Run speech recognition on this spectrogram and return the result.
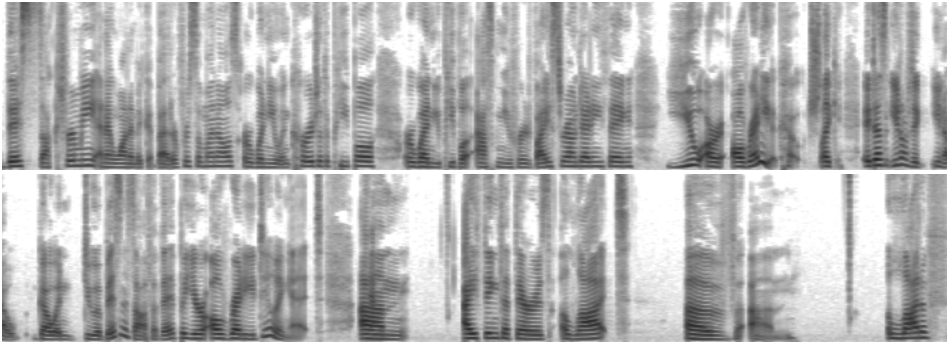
this sucked for me and I want to make it better for someone else, or when you encourage other people, or when you people asking you for advice around anything, you are already a coach. Like it doesn't, you don't have to, you know, go and do a business off of it, but you're already doing it. Yeah. Um, I think that there's a lot of, um, a lot of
